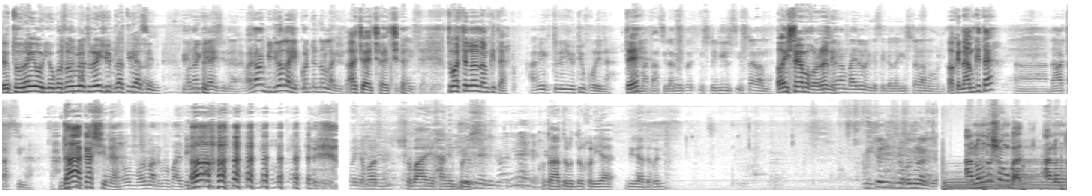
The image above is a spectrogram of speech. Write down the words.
তোরাই গত উপরে তোরাই আছিল। কারণ ভিডিও লাগে কন্টেন্টও লাগে। আচ্ছা আচ্ছা আচ্ছা। তোমার চ্যানেলের নাম কিতা আমি অ্যাকচুয়ালি ইউটিউব করি না। তে? আছিল আমি রিলস ইনস্টাগ্রাম ও ইনস্টাগ্রামে করো না ইনস্টাগ্রাম বাইরে লই গেছে এটা লাগে ইনস্টাগ্রামও করি। ওকে নাম কিতা আহ, দা আকাশ দা আকাশ সিনা ও মোর মানুষ পার্টি। এখন সবাই বইস কত আদর উদর করিয়া দিরা দেখুন আনন্দ সংবাদ আনন্দ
